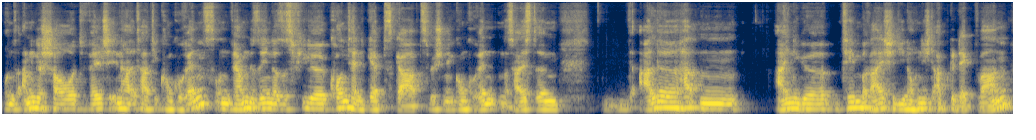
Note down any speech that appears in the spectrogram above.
uns angeschaut, welche Inhalte hat die Konkurrenz und wir haben gesehen, dass es viele Content Gaps gab zwischen den Konkurrenten. Das heißt, ähm, alle hatten einige Themenbereiche, die noch nicht abgedeckt waren.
